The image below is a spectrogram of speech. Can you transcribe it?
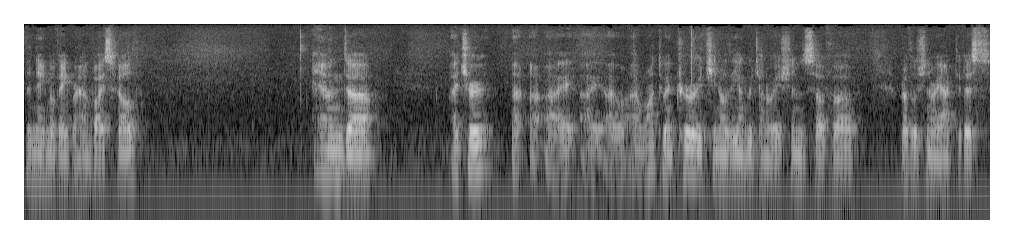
the name of Abraham Weisfeld. And uh, I I, I, I, I, want to encourage, you know, the younger generations of uh, revolutionary activists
